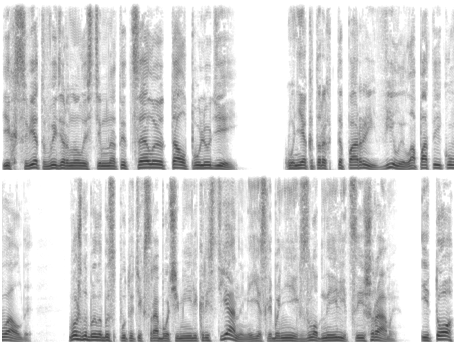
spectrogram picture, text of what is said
Их свет выдернул из темноты целую толпу людей. У некоторых топоры, вилы, лопаты и кувалды. Можно было бы спутать их с рабочими или крестьянами, если бы не их злобные лица и шрамы. И то,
